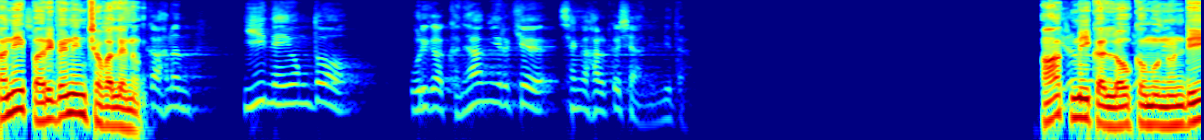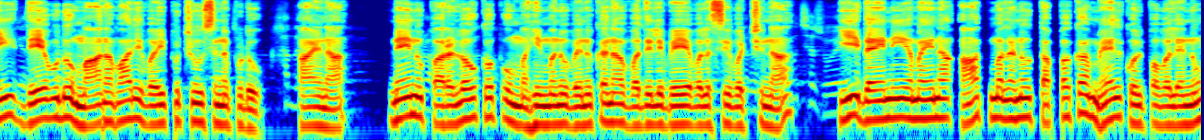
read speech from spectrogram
అని పరిగణించవలెను. ఆత్మిక లోకము నుండి దేవుడు మానవారి వైపు చూసినప్పుడు ఆయన నేను పరలోకపు మహిమను వెనుకన వదిలివేయవలసి వచ్చినా ఈ దయనీయమైన ఆత్మలను తప్పక మేల్కొల్పవలెను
